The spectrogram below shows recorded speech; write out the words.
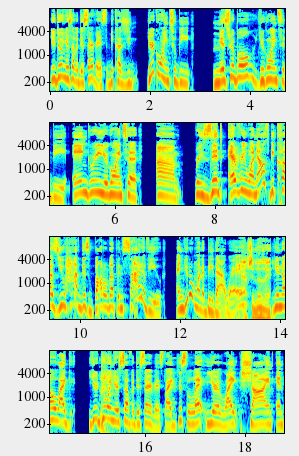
you're doing yourself a disservice because you you're going to be miserable. You're going to be angry. You're going to um, resent everyone else because you have this bottled up inside of you, and you don't want to be that way. absolutely. You know, like you're doing yourself a disservice. Like just let your light shine. And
